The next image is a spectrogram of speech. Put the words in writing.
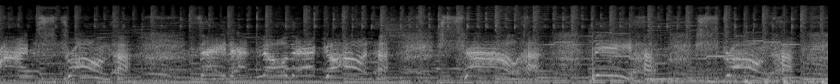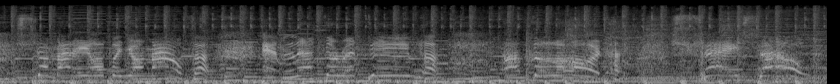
I'm strong. they that know their God shall be strong. Somebody open your mouth and let the redeemed of the Lord say so.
